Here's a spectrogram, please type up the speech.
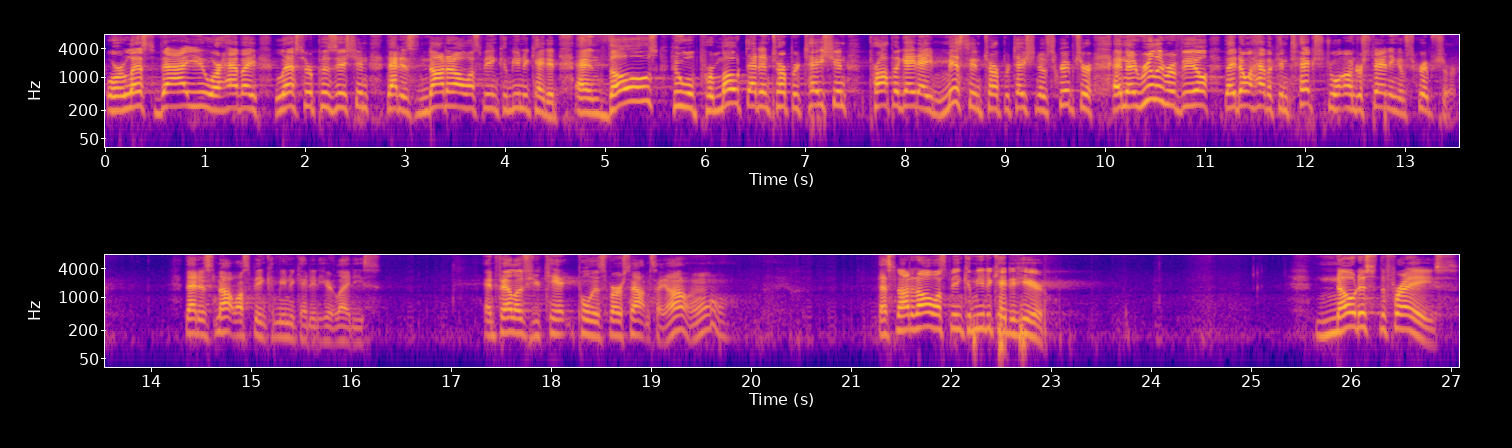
or less value or have a lesser position. That is not at all what's being communicated. And those who will promote that interpretation propagate a misinterpretation of Scripture, and they really reveal they don't have a contextual understanding of Scripture. That is not what's being communicated here, ladies. And fellas, you can't pull this verse out and say, oh, oh. That's not at all what's being communicated here. Notice the phrase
